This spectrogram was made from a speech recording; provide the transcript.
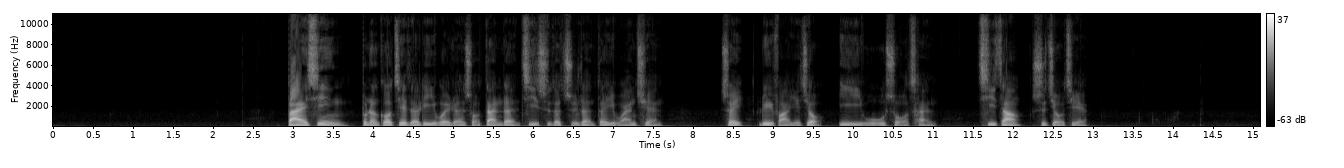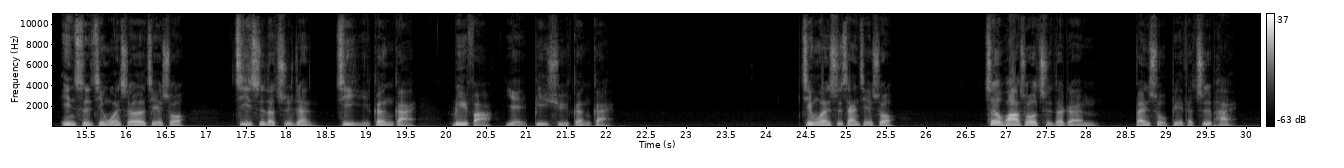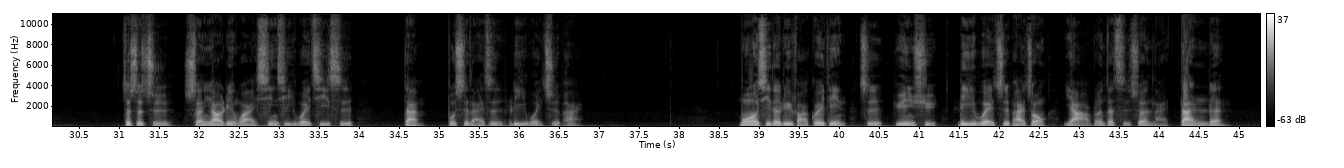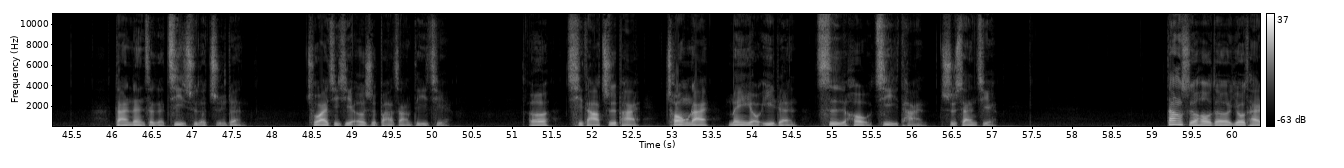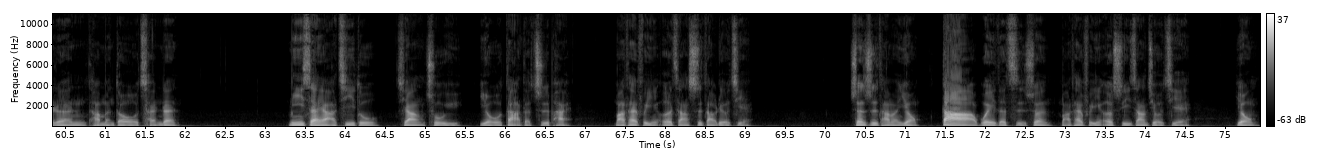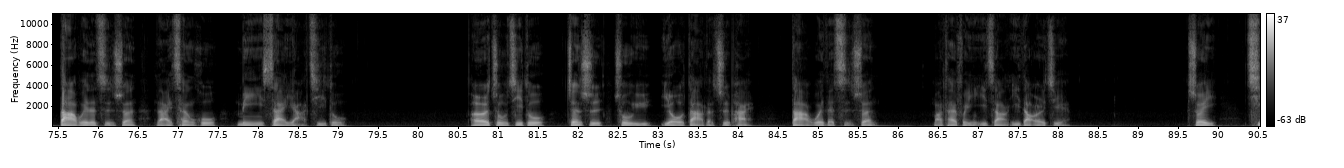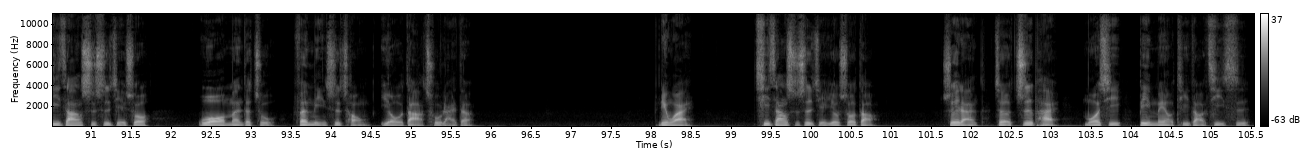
百姓。不能够借着立位人所担任祭司的职任得以完全，所以律法也就一无所成。七章十九节，因此经文十二节说，祭司的职任既已更改，律法也必须更改。经文十三节说，这话所指的人本属别的支派，这是指神要另外兴起一位祭司，但不是来自立位支派。摩西的律法规定，只允许立位支派中亚伦的子孙来担任担任这个祭司的职任。出埃及记二十八章第一节，而其他支派从来没有一人伺候祭坛。十三节，当时候的犹太人，他们都承认弥赛亚基督将出于犹大的支派。马太福音二章四到六节，甚至他们用大卫的子孙。马太福音二十一章九节，用大卫的子孙来称呼弥赛亚基督，而主基督正是出于犹大的支派，大卫的子孙。马太福音一章一到二节，所以七章十四节说，我们的主分明是从犹大出来的。另外，七章十四节又说到，虽然这支派摩西并没有提到祭司，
